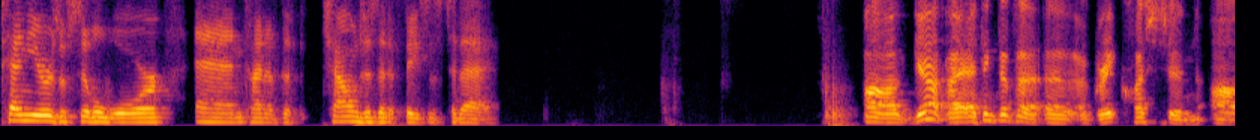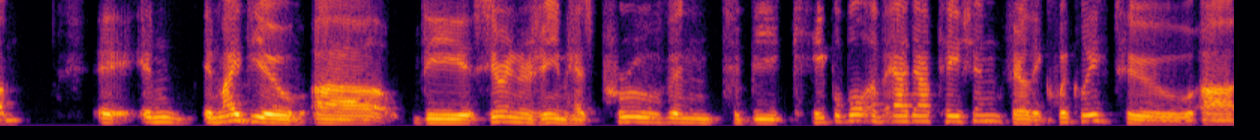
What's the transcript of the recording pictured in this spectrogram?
10 years of civil war and kind of the challenges that it faces today? Uh, yeah, I, I, think that's a, a great question. Um, in in my view, uh, the Syrian regime has proven to be capable of adaptation fairly quickly to uh,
